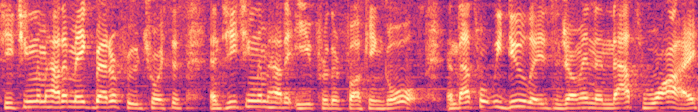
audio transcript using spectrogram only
teaching them how to make better food choices, and teaching them how to eat for their fucking goals. And that's what we do, ladies and gentlemen. And that's why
